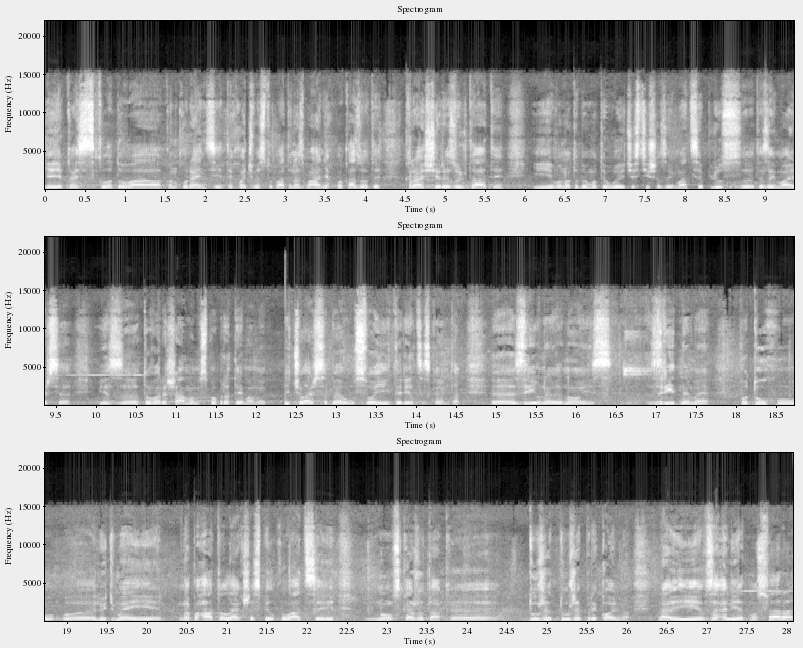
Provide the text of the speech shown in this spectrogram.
є якась складова конкуренції, ти хочеш виступати на змаганнях, показувати кращі результати, і воно тебе мотивує частіше займатися. Плюс е, ти займаєшся із е, товаришами, з побратимами, відчуваєш себе у своїй тарілці, скажімо так, з рівне, ну, із, з рідними по духу е, людьми і набагато легше спілкуватися. І, ну, скажу так, е, дуже дуже прикольно. І взагалі атмосфера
